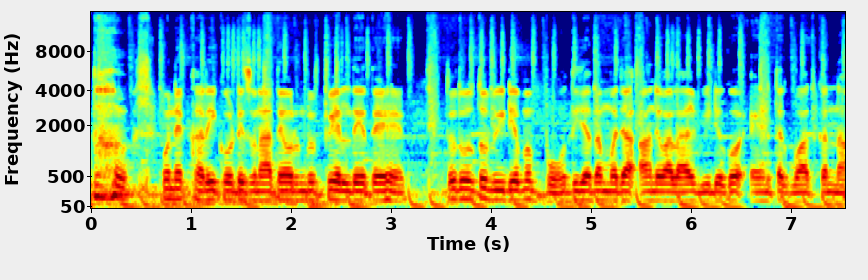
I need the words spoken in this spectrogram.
तो उन्हें खरी कोटी सुनाते हैं और उन पर फेल देते हैं। तो दोस्तों, वीडियो में बहुत ही ज़्यादा मज़ा आने वाला है। वीडियो को एंड तक वॉच करना।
